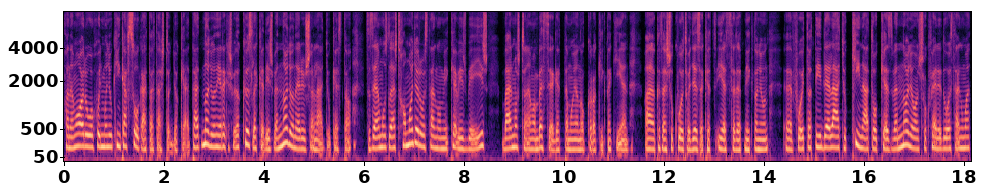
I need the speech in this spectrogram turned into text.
hanem arról, hogy mondjuk inkább szolgáltatást adjak el. Tehát nagyon érdekes, hogy a közlekedésben nagyon erősen látjuk ezt, a, ezt az elmozdulást. Ha Magyarországon még kevésbé is, bár mostanában beszélgettem olyanokkal, akiknek ilyen vállalkozásuk volt, vagy ezeket ilyet szeretnék nagyon e, folytatni, de látjuk Kínától kezdve nagyon sok fejlődő országban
